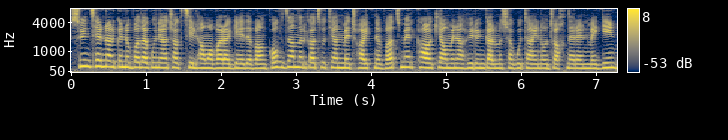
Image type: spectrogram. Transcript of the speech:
Սույն ցերնարգը նպատակունի աչակցիլ համավարագի հետևանքով ձանրգացության մեջ հայտնված մեր քաղաքի ամենահյուրընկալ մշակութային օջախներեն մեկին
